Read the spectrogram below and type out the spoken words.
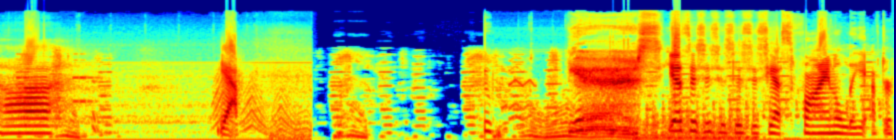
Uh, yeah. Yes! Yes, yes, yes, yes, yes, yes, yes, finally, after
